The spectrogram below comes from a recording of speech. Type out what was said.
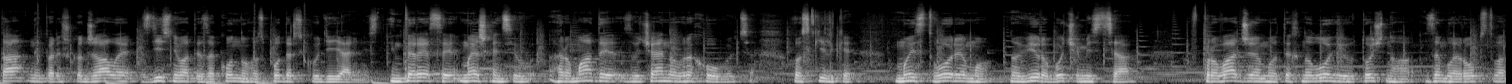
та не перешкоджали здійснювати законну господарську діяльність. Інтереси мешканців громади, звичайно, враховуються, оскільки ми створюємо нові робочі місця. Впроваджуємо технологію точного землеробства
